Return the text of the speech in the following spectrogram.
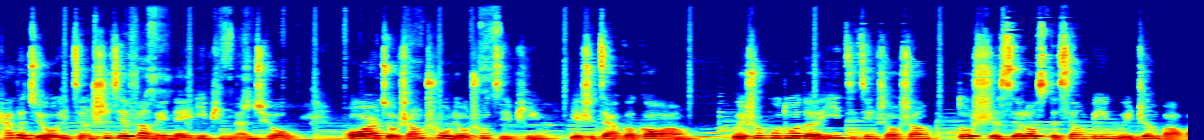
他的酒已经世界范围内一瓶难求，偶尔酒商处流出几瓶，也是价格高昂。为数不多的一级经销商都视 Celos 的香槟为珍宝，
